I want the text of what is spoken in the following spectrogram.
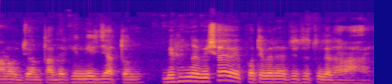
মানুষজন, তাদেরকে নির্যাতন, বিভিন্ন বিষয়ে ওই প্রতিবেদনটিতে তুলে ধরা হয়।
